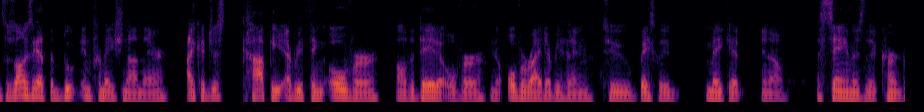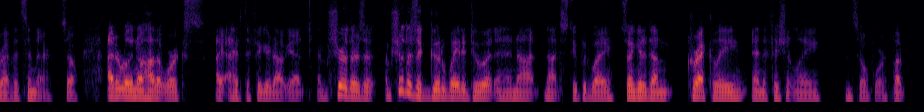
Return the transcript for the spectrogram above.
so as long as I got the boot information on there, I could just copy everything over, all the data over, you know, overwrite everything to basically make it, you know, the same as the current drive that's in there. So I don't really know how that works. I, I, have to figure it out yet. I'm sure there's a I'm sure there's a good way to do it and a not not stupid way. So I can get it done correctly and efficiently and so forth. But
